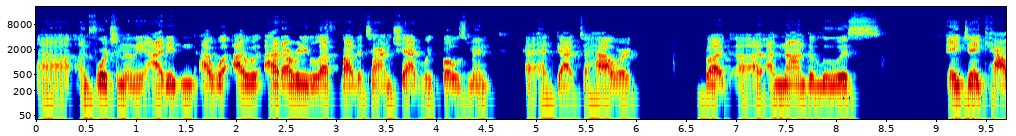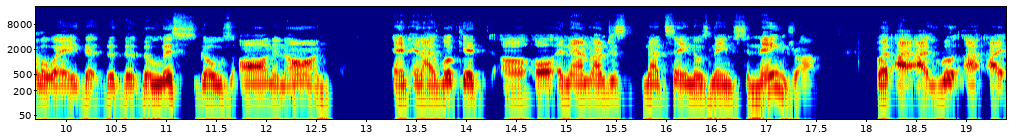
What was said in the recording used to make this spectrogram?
uh, unfortunately, I didn't. I, w- I, w- I had already left by the time Chadwick Boseman had got to Howard, but uh, Ananda Lewis, AJ Calloway, the, the, the, the, list goes on and on. And, and I look at uh, all, and I'm, I'm just not saying those names to name drop, but I, I look, I, I,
